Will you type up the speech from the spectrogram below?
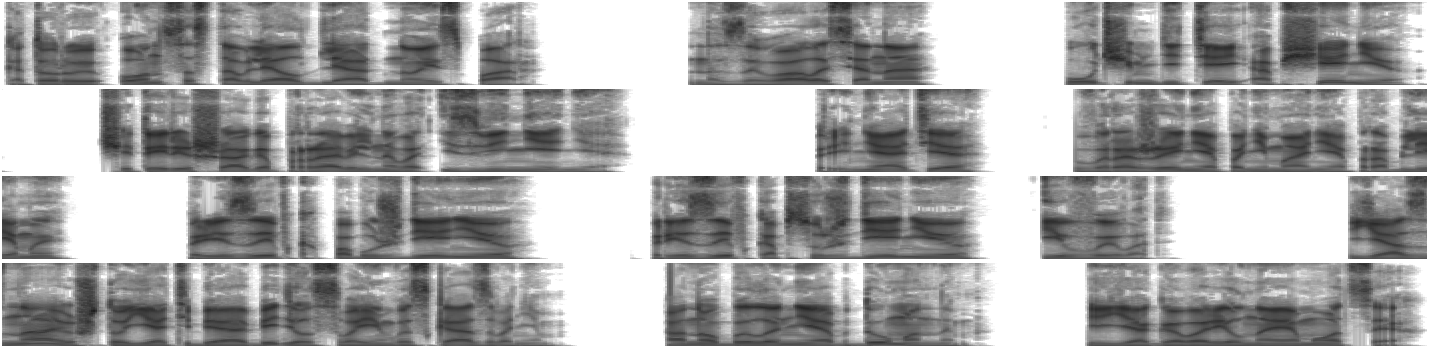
которую он составлял для одной из пар. Называлась она «Учим детей общению. Четыре шага правильного извинения». Принятие, выражение понимания проблемы, призыв к побуждению, призыв к обсуждению и вывод. Я знаю, что я тебя обидел своим высказыванием. Оно было необдуманным, и я говорил на эмоциях.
